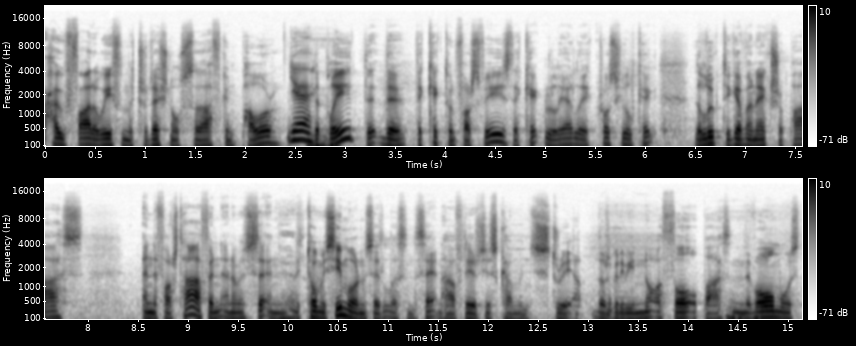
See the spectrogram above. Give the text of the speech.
how far away from the traditional South African power Yeah. they played. They, they, they kicked on first phase. They kicked really early, crossfield kick. They looked to give an extra pass in the first half, and, and I was sitting Yes. with Tommy Seymour and said, "Listen, the second half there's just coming straight up. There's going to be not a thought of pass, and they've almost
